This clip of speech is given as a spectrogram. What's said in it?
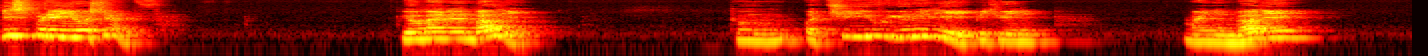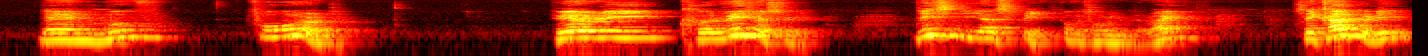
Discipline yourself, your mind and body, to achieve unity between mind and body, then move forward very courageously. This is your spirit of 통일입니다, right? Secondly,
